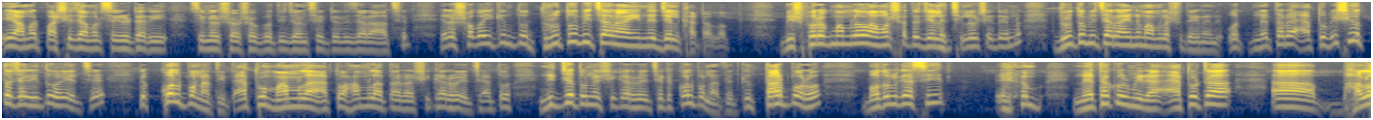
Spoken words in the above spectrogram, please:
এই আমার পাশে যে আমার সেক্রেটারি সিনিয়র সহসভাপতি জয়েন্ট সেক্রেটারি যারা আছেন, এরা সবাই কিন্তু দ্রুত বিচার আইনে জেল খাটালোক বিস্ফোরক মামলাও আমার সাথে জেলে ছিল সেটা জন্য দ্রুত বিচার আইনে মামলা শুধু এখানে নেতারা এত বেশি অত্যাচারিত হয়েছে যে কল্পনাতীত, এত মামলা, এত হামলা তারা শিকার হয়েছে, এত নির্যাতনের শিকার হয়েছে, এটা কল্পনাতীত। কিন্তু তারপরও বদলগাছির নেতাকর্মীরা এতটা ভালো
